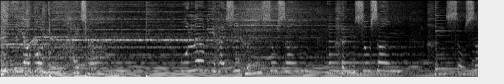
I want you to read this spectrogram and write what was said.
日子要过路还长，我料你还是很受伤，很受伤，很受伤，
